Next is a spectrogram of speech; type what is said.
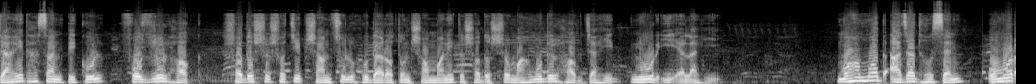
জাহিদ হাসান পিকুল, ফজলুল হক সদস্য সচিব শামসুল হুদা রতন সম্মানিত সদস্য মাহমুদুল হক জাহিদ, নূর ই এলাহি। মোহাম্মদ আজাদ হোসেন, ওমর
